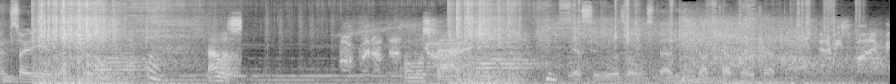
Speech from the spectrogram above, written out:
I'm sorry to hear that. That was almost bad. Yes, it was almost bad. You got tapped by a trap. Enemy spotted B.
